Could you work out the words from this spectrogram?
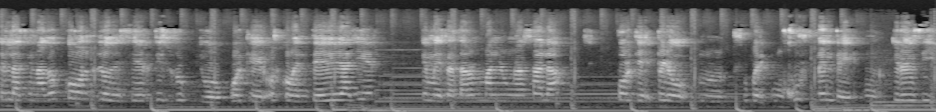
relacionado con lo de ser disruptivo, porque os comenté ayer que me trataron mal en una sala, porque, pero mm, súper injustamente, mm, quiero decir,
